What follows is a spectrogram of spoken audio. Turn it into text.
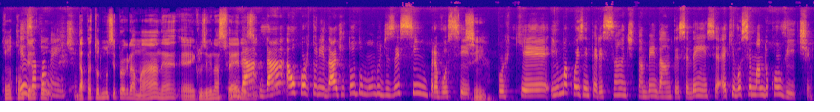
com, com Exatamente. o tempo dá para todo mundo se programar, né? É, inclusive nas férias. Dá, dá, a oportunidade de todo mundo dizer sim para você. Sim. Porque, e uma coisa interessante também da antecedência é que você manda o convite.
